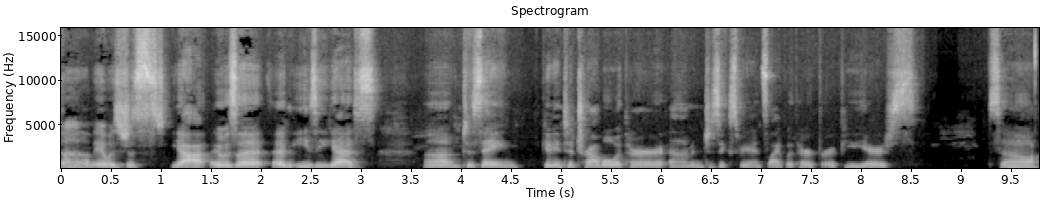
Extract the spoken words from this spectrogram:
um, it was just, yeah, it was a an easy yes um, to saying getting to travel with her um, and just experience life with her for a few years. So mm.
